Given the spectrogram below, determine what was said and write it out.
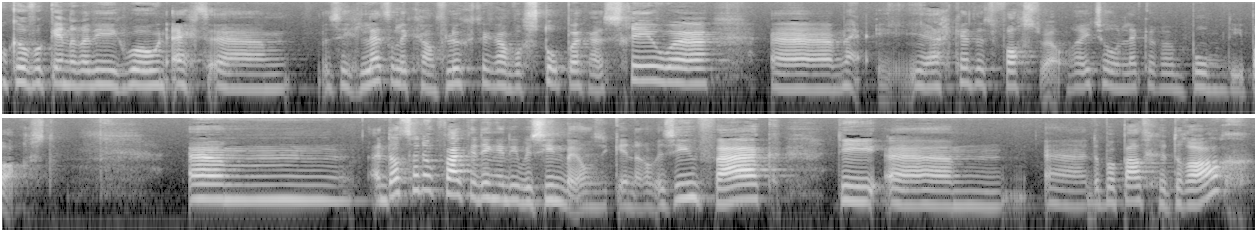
Ook heel veel kinderen die gewoon echt ehm, zich letterlijk gaan vluchten, gaan verstoppen, gaan schreeuwen. Ehm, nou, je herkent het vast wel, weet zo'n lekkere bom die barst. Um, en dat zijn ook vaak de dingen die we zien bij onze kinderen. We zien vaak die, um, uh, dat bepaald gedrag.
